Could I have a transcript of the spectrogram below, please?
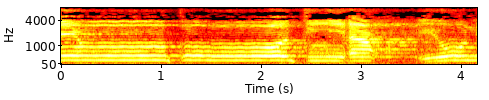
من قرة أعين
